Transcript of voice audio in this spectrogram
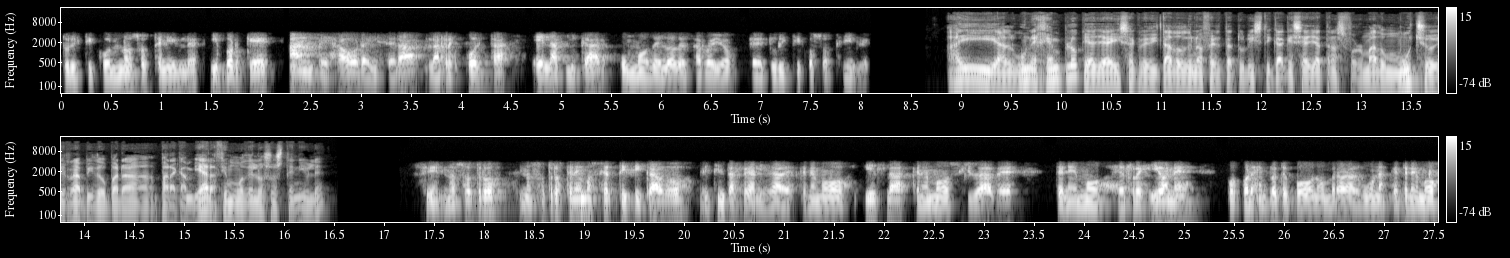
turístico no sostenible y por qué antes, ahora y será la respuesta el aplicar un modelo de desarrollo eh, turístico sostenible. ¿Hay algún ejemplo que hayáis acreditado de una oferta turística que se haya transformado mucho y rápido para, para cambiar hacia un modelo sostenible? Sí, nosotros, nosotros tenemos certificados distintas realidades. Tenemos islas, tenemos ciudades, tenemos eh, regiones. Pues, por ejemplo, te puedo nombrar algunas que tenemos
